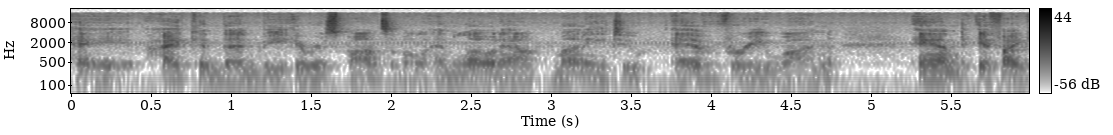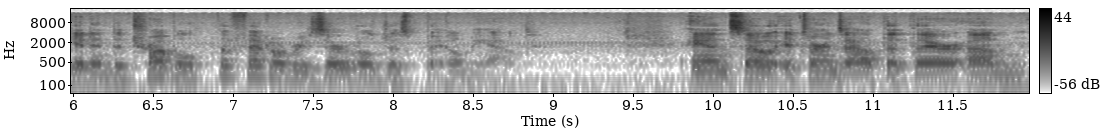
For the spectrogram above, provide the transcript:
hey, I can then be irresponsible and loan out money to everyone, and if I get into trouble, the Federal Reserve will just bail me out. And so it turns out that their um,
